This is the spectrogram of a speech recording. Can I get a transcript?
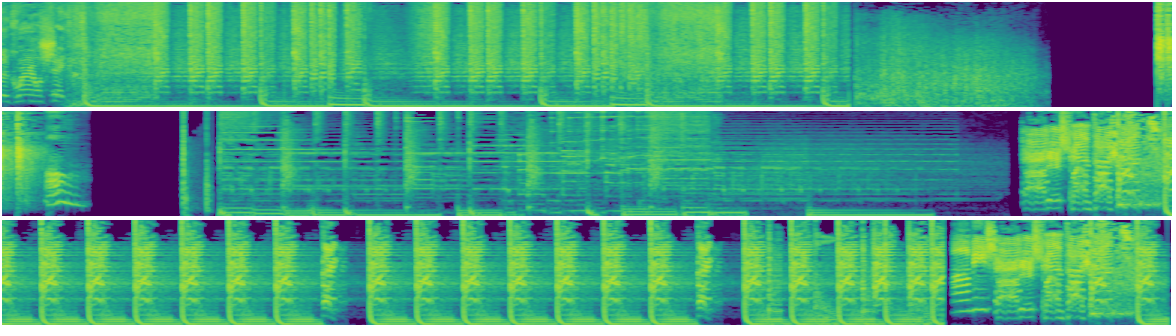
the ground shake. That is my passion. Satisfaction.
